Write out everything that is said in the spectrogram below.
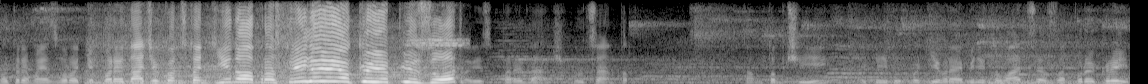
Отримає зворотню передачу Константіно. Прострілює який епізод. Передач у центр. Там Топчій, який би хотів реабілітуватися за перекрий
